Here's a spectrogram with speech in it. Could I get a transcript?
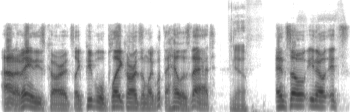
I don't have any of these cards. Like people will play cards. I'm like, what the hell is that? Yeah. And so, you know, it's,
